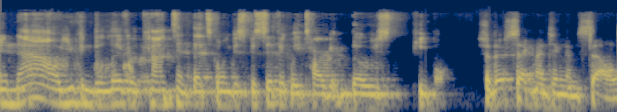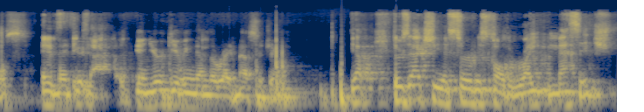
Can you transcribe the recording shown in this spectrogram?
And now you can deliver content that's going to specifically target those people. So they're segmenting themselves. And exactly. And you're giving them the right messaging. Yep. There's actually a service called Right Message.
